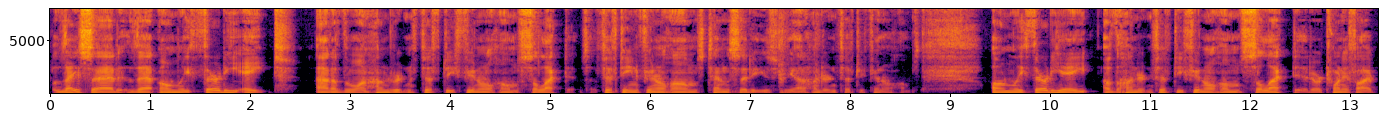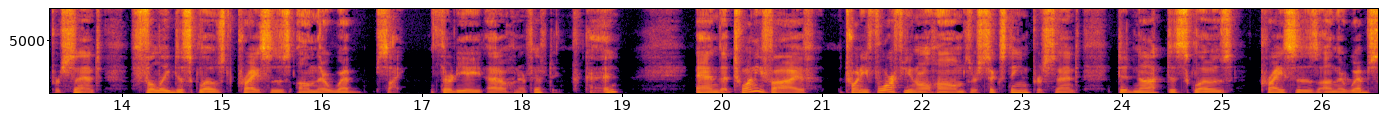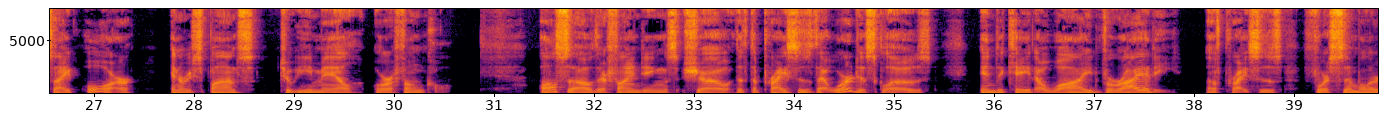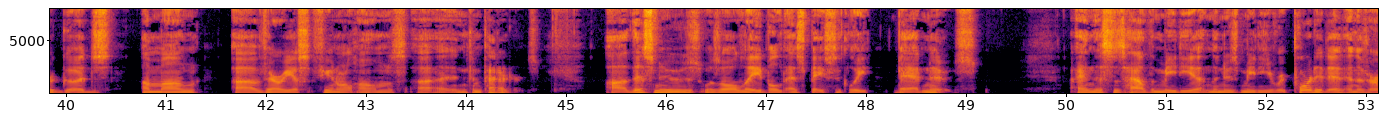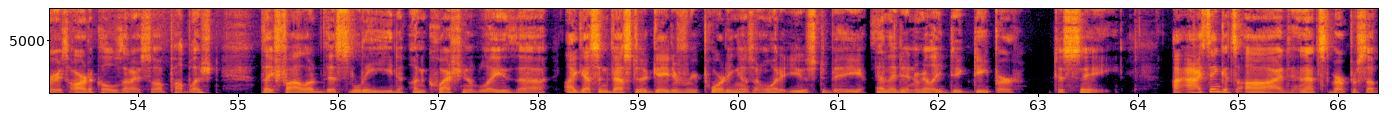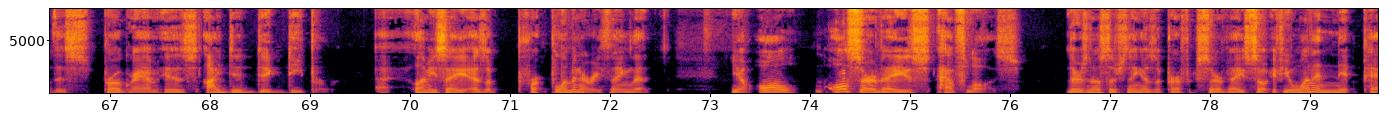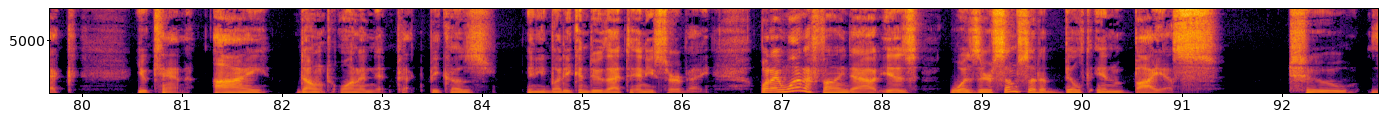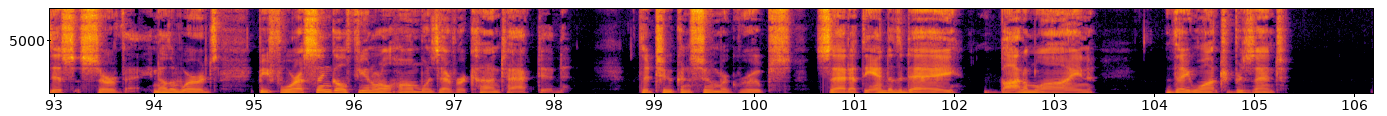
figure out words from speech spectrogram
They said that only 38 out of the 150 funeral homes selected, so 15 funeral homes, 10 cities, you got 150 funeral homes. Only 38 of the 150 funeral homes selected, or 25%, fully disclosed prices on their website. 38 out of 150. Okay. And the 25, 24 funeral homes, or 16%, did not disclose prices on their website or in response to email or a phone call. Also, their findings show that the prices that were disclosed indicate a wide variety of prices for similar goods among uh, various funeral homes uh, and competitors. Uh, this news was all labeled as basically bad news. And this is how the media and the news media reported it in the various articles that I saw published. They followed this lead unquestionably. The, I guess investigative reporting isn't what it used to be, and they didn't really dig deeper to see. I, I think it's odd, and that's the purpose of this program, is I did dig deeper. Uh, let me say as a pr- preliminary thing that, you know, all, all surveys have flaws. There's no such thing as a perfect survey. So if you want to nitpick, you can. I don't want to nitpick because anybody can do that to any survey. What I want to find out is, was there some sort of built-in bias to this survey? In other words, before a single funeral home was ever contacted, the two consumer groups said at the end of the day, bottom line, they want to present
